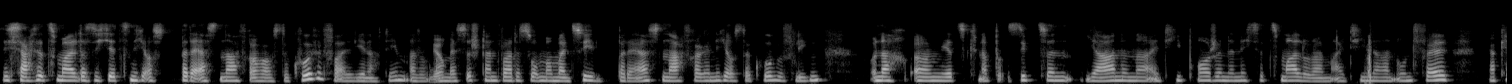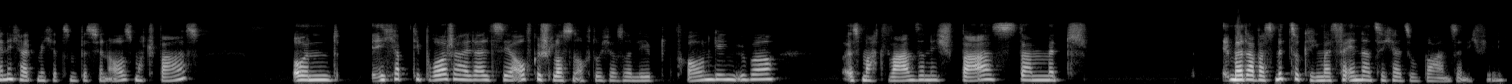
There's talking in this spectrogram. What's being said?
ich sage jetzt mal, dass ich jetzt nicht aus, bei der ersten Nachfrage aus der Kurve falle, je nachdem. Also am ja, Messestand war das so immer mein Ziel, bei der ersten Nachfrage nicht aus der Kurve fliegen. Und nach ähm, jetzt knapp 17 Jahren in der IT-Branche, nenne ich es jetzt mal, oder im IT-nahen Umfeld, ja, kenne ich halt mich jetzt ein bisschen aus, macht Spaß. Und ich habe die Branche halt als sehr aufgeschlossen auch durchaus erlebt, Frauen gegenüber. Es macht wahnsinnig Spaß, damit immer da was mitzukriegen, weil es verändert sich halt so wahnsinnig viel.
